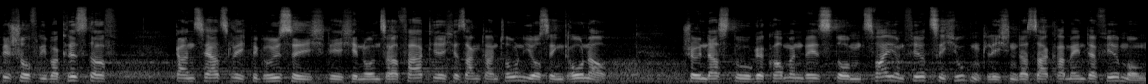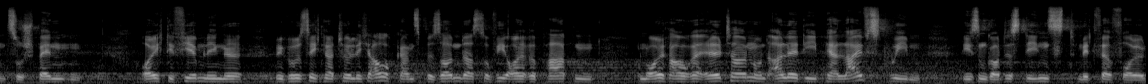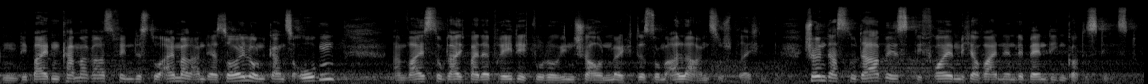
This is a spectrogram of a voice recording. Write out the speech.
Weihbischof, lieber Christoph, ganz herzlich begrüße ich dich in unserer Pfarrkirche St. Antonius in Gronau. Schön, dass du gekommen bist, um 42 Jugendlichen das Sakrament der Firmung zu spenden. Euch, die Firmlinge, begrüße ich natürlich auch ganz besonders, sowie eure Paten und eure, eure Eltern und alle, die per Livestream diesen Gottesdienst mitverfolgen. Die beiden Kameras findest du einmal an der Säule und ganz oben. Dann weißt du gleich bei der Predigt, wo du hinschauen möchtest, um alle anzusprechen. Schön, dass du da bist. Ich freue mich auf einen lebendigen Gottesdienst.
